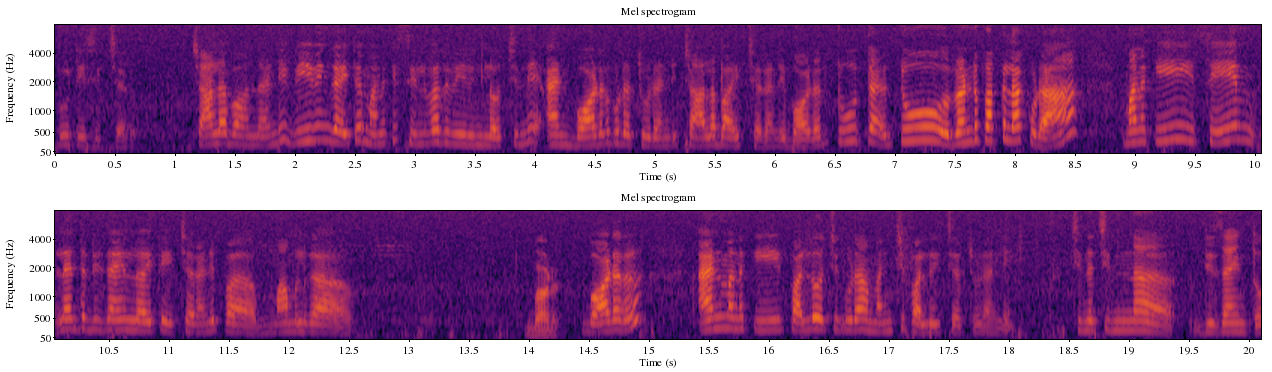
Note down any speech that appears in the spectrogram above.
బూటీస్ ఇచ్చారు. చాలా బాగుందండి. వీవింగ్ అయితే మనకి సిల్వర్ వీవింగ్లో వచ్చింది. అండ్ బార్డర్ కూడా చూడండి చాలా బాగా ఇచ్చారండి బార్డర్ టూ టూ రెండు పక్కల కూడా మనకి సేమ్ లెంత్ డిజైన్లో అయితే ఇచ్చారండి. ప- మామూలుగా బార్డర్ బార్డర్ అండ్ మనకి పళ్ళు వచ్చి కూడా మంచి పళ్ళు ఇచ్చారు చూడండి. చిన్న చిన్న డిజైన్తో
